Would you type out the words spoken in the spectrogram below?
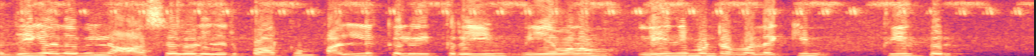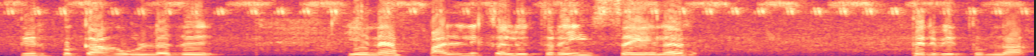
அதிக அளவில் ஆசிரியர்கள் எதிர்பார்க்கும் பள்ளிக்கல்வித்துறையின் நியமனம் நீதிமன்ற வழக்கின் தீர்ப்பிற்கு தீர்ப்புக்காக உள்ளது. என பள்ளி கல்வித்துறை செயலர் தெரிவித்துள்ளார்.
